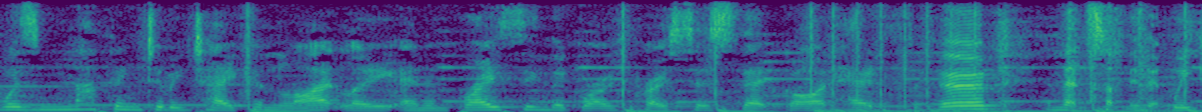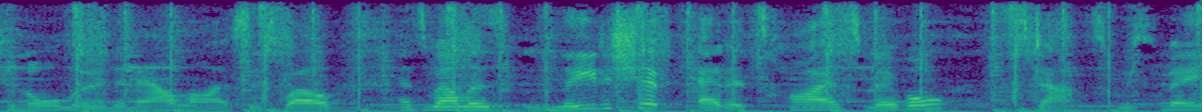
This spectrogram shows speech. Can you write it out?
was nothing to be taken lightly and embracing the growth process that God had for her. And that's something that we can all learn in our lives as well, as well as leadership at its highest level starts with me.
